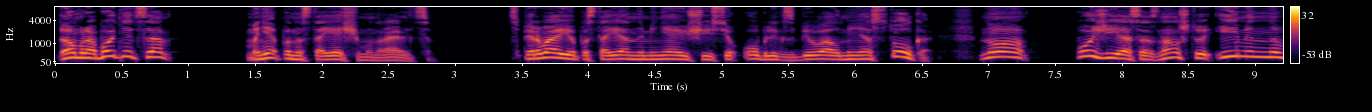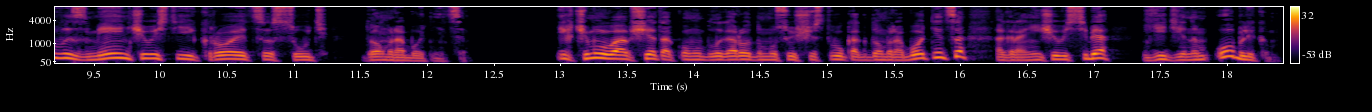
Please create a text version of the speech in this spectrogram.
Домработница мне по-настоящему нравится. Сперва ее постоянно меняющийся облик сбивал меня с толка, но позже я осознал, что именно в изменчивости и кроется суть домработницы. И к чему вообще такому благородному существу, как домработница, ограничивать себя единым обликом?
